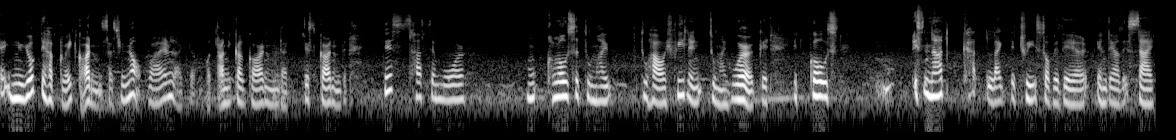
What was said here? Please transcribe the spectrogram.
in New York, they have great gardens, as you know, right? Like the botanical garden, that this garden. this has a more closer to my to how I feel in, to my work. It it goes. It's not cut like the trees over there and the other side.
